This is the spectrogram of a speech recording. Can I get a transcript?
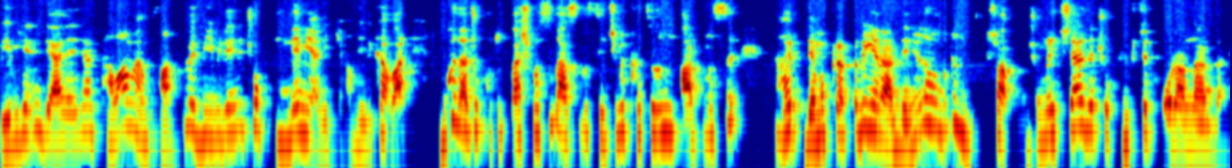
birbirlerinin değerlerinden tamamen farklı ve birbirlerini çok dinlemeyen iki Amerika var. Bu kadar çok kutuplaşması da aslında seçime katılımın artması hep demokratlara yarar deniyor ama bakın Trump, Cumhuriyetçiler de çok yüksek oranlarda,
